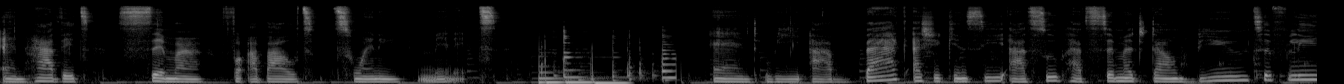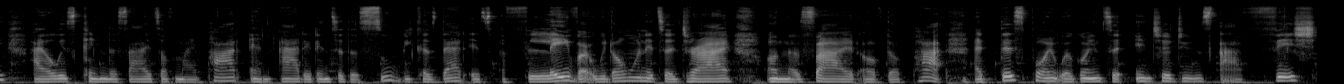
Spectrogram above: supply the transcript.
and have it simmer for about 20 minutes and we are back. As you can see our soup has simmered down beautifully. I always clean the sides of my pot and add it into the soup because that is a flavor. We don't want it to dry on the side of the pot. At this point we're going to introduce our fish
